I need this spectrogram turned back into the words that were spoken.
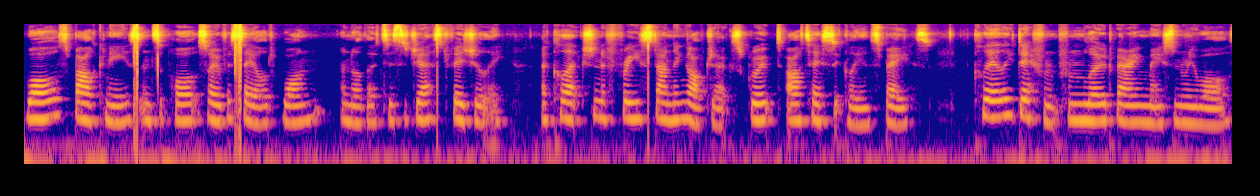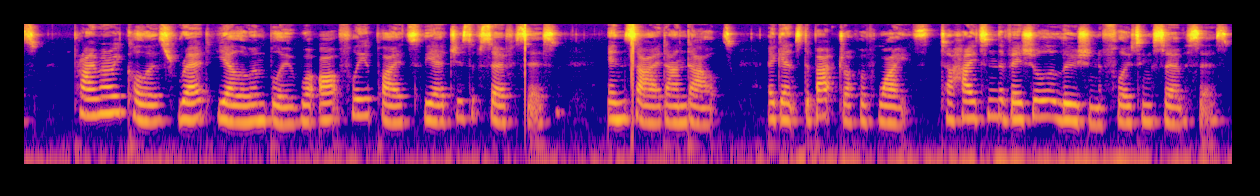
Walls, balconies, and supports oversailed one another to suggest visually a collection of freestanding objects grouped artistically in space, clearly different from load-bearing masonry walls. Primary colours, red, yellow, and blue, were artfully applied to the edges of surfaces, inside and out, against a backdrop of white, to heighten the visual illusion of floating surfaces.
